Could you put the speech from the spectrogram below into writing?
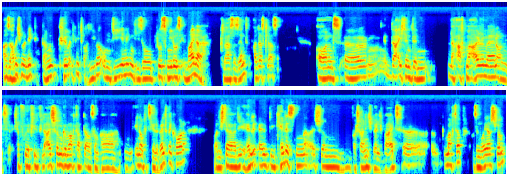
Also habe ich überlegt, dann kümmere ich mich doch lieber um diejenigen, die so plus minus in meiner Klasse sind, Altersklasse. Und äh, da ich den, den nach achtmal Ironman und ich habe früher viel, viel Eisschwimmen gemacht, habe da auch so ein paar inoffizielle Weltrekorde, weil ich da die, die kältesten Eisschwimmen wahrscheinlich weltweit äh, gemacht habe, also Neujahrsschwimmen.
